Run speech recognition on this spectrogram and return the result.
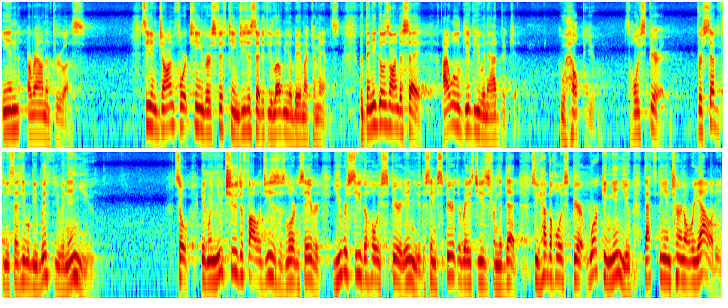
In, around, and through us. See, in John 14, verse 15, Jesus said, If you love me, obey my commands. But then he goes on to say, I will give you an advocate who will help you. It's the Holy Spirit. Verse 17, he says, He will be with you and in you. So when you choose to follow Jesus as Lord and Savior, you receive the Holy Spirit in you, the same Spirit that raised Jesus from the dead. So you have the Holy Spirit working in you. That's the internal reality.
